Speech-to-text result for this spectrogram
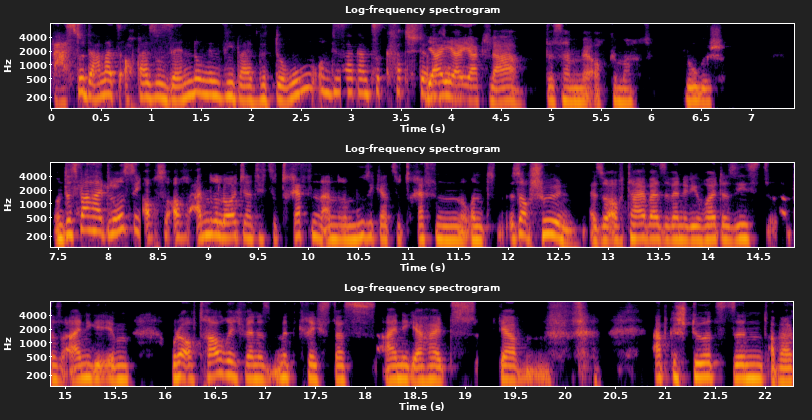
Warst du damals auch bei so Sendungen wie bei The Dome und dieser ganze Quatsch? ja, ja, ja, klar. Das haben wir auch gemacht. Logisch. Und das war halt lustig, auch so, auch andere Leute natürlich zu treffen, andere Musiker zu treffen und ist auch schön. Also auch teilweise, wenn du die heute siehst, dass einige eben oder auch traurig, wenn du mitkriegst, dass einige halt ja abgestürzt sind. Aber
